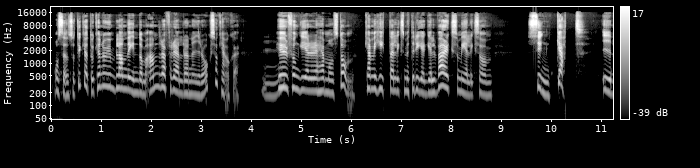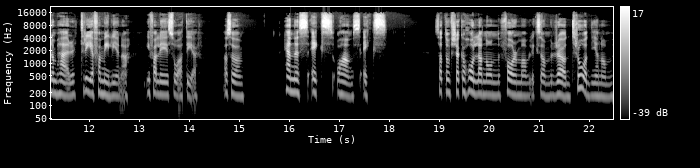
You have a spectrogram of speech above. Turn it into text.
Och sen så tycker jag att då kan du ju blanda in de andra föräldrarna i det också kanske. Hur fungerar det hemma hos dem? Kan vi hitta liksom ett regelverk som är liksom synkat i de här tre familjerna ifall det är så att det är alltså hennes ex och hans ex? Så att de försöker hålla någon form av liksom röd tråd genom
